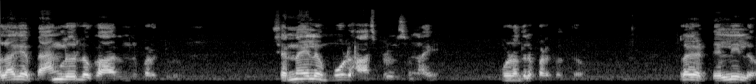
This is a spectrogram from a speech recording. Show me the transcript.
అలాగే బెంగళూరులో ఒక ఆరు వందల పడకలు. చెన్నైలో మూడు హాస్పిటల్స్ ఉన్నాయి మూడు వందల పడకలతో. అలాగే ఢిల్లీలో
